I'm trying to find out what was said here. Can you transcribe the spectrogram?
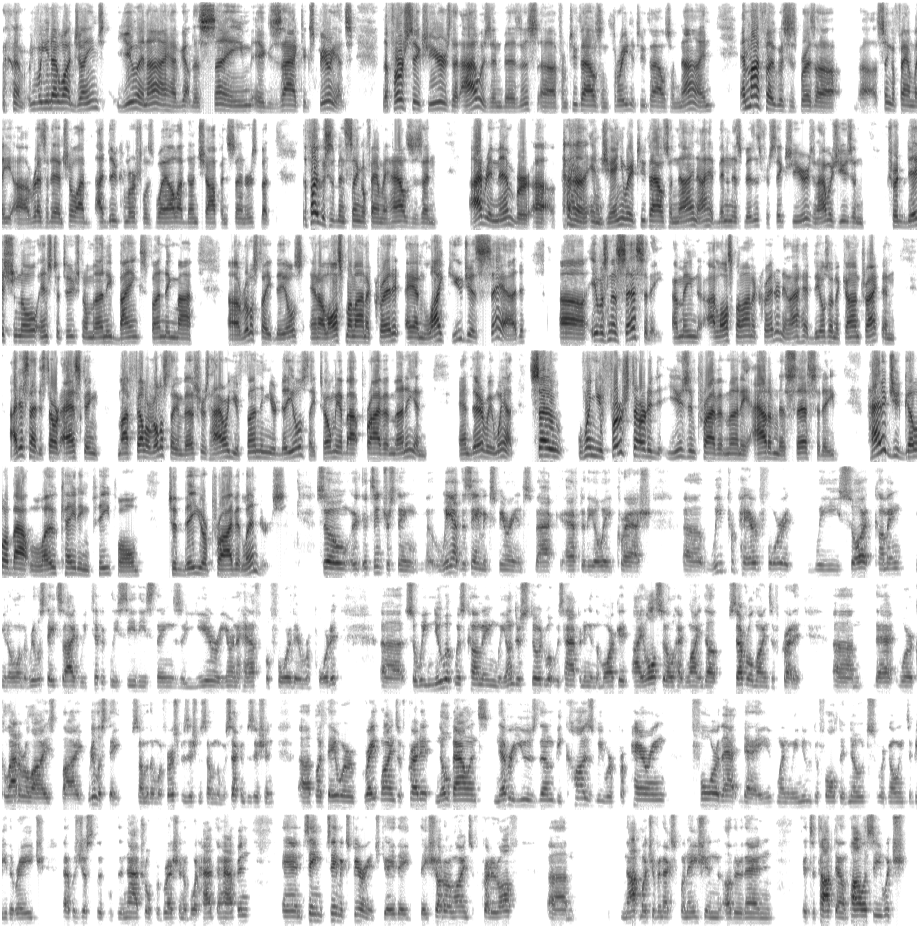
well, you know what, James, you and I have got the same exact experience. The first six years that I was in business, uh, from 2003 to 2009, and my focus is pres- uh, uh, single family uh, residential. I, I do commercial as well. I've done shopping centers, but the focus has been single family houses. And I remember uh, in January 2009, I had been in this business for six years and I was using traditional institutional money, banks funding my uh, real estate deals, and I lost my line of credit. And like you just said, uh, it was necessity. I mean, I lost my line of credit and I had deals under contract, and I just had to start asking my fellow real estate investors, "How are you funding your deals?" They told me about private money, and and there we went. So when you first started using private money out of necessity, how did you go about locating people to be your private lenders? So it's interesting. We had the same experience back after the 08 crash. Uh, we prepared for it. We saw it coming. You know, on the real estate side, we typically see these things a year, a year and a half before they're reported. Uh, so we knew it was coming. We understood what was happening in the market. I also had lined up several lines of credit um, that were collateralized by real estate. Some of them were first position, some of them were second position, uh, but they were great lines of credit, no balance, never used them because we were preparing for that day when we knew defaulted notes were going to be the rage. That was just the, the natural progression of what had to happen. And same same experience, Jay. They they shut our lines of credit off. Um, not much of an explanation other than it's a top down policy, which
